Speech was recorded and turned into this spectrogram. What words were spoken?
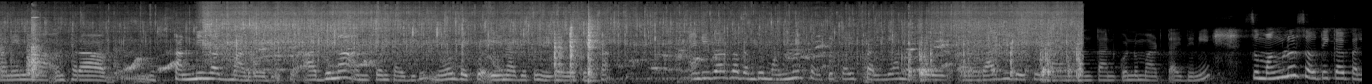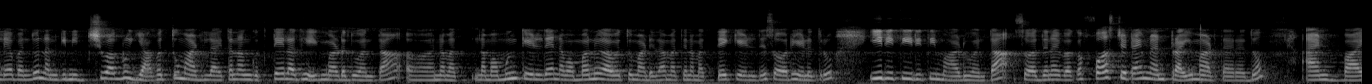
ಮನೇನ ಒಂಥರ ಸ್ಟನ್ನಿಂಗಾಗಿ ಮಾಡ್ಬೋದು. ಸೊ ಅದನ್ನು ಅಂದ್ಕೊತಾ ಇದ್ದೀವಿ ನೋಡಬೇಕು ಏನಾಗುತ್ತೆ, ಹೇಗಾಗುತ್ತೆ ಅಂತ. ಆ್ಯಂಡ್ ಇವಾಗ ಬಂದು ಮಂಗಳೂರು ಸೌತೆಕಾಯಿ ಪಲ್ಯ ಮತ್ತು ರಾಗಿ ದೋಸೆ ಮಾಡೋಣ ಅಂತ ಅಂದ್ಕೊಂಡು ಮಾಡ್ತಾ ಇದ್ದೀನಿ. ಸೊ ಮಂಗಳೂರು ಸೌತೆಕಾಯಿ ಪಲ್ಯ ಬಂದು ನನಗೆ ನಿಜವಾಗ್ಲೂ ಯಾವತ್ತೂ ಮಾಡಿಲ್ಲ. ಆಯಿತಾ? ನಂಗೆ ಗೊತ್ತೇ ಇಲ್ಲ ಅದು ಹೇಗೆ ಮಾಡೋದು ಅಂತ. ನಮ್ಮ ನಮ್ಮ ಅಮ್ಮಂಗೆ ಕೇಳಿದೆ, ನಮ್ಮ ಅಮ್ಮನೂ ಯಾವತ್ತೂ ಮಾಡಿಲ್ಲ, ಮತ್ತು ನಮ್ಮ ಅತ್ತೆ ಕೇಳಿದೆ ಸೊ ಅವ್ರು ಹೇಳಿದ್ರು, ಈ ರೀತಿ ಈ ರೀತಿ ಮಾಡು ಅಂತ. ಸೊ ಅದನ್ನು ಇವಾಗ ಫಸ್ಟ್ ಟೈಮ್ ನಾನು ಟ್ರೈ ಮಾಡ್ತಾ ಇರೋದು. ಆ್ಯಂಡ್ ಬೈ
